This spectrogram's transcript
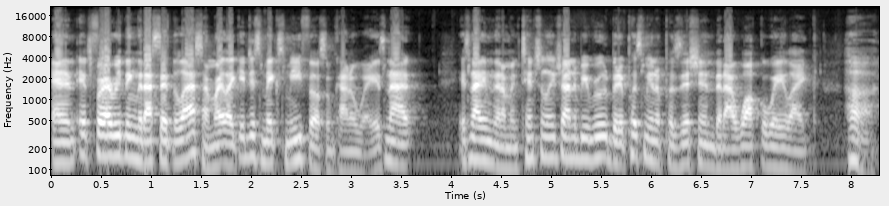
And it's for everything that I said the last time, right? Like it just makes me feel some kind of way. It's not it's not even that I'm intentionally trying to be rude, but it puts me in a position that I walk away like, huh,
